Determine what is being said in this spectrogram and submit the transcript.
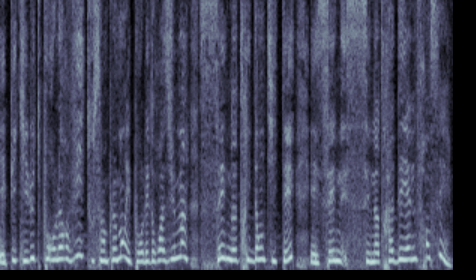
et puis qui luttent pour leur vie tout simplement et pour les droits humains. C'est notre identité et c'est notre ADN français.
